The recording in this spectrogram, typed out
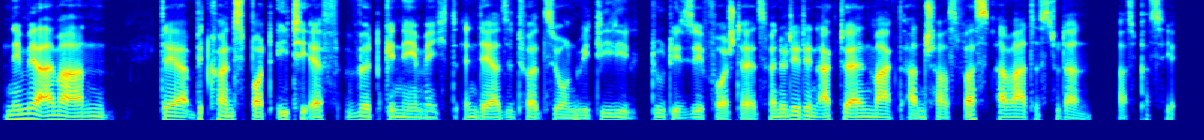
nehmen wir einmal an, der Bitcoin Spot ETF wird genehmigt in der Situation, wie die du dir sie vorstellst. Wenn du dir den aktuellen Markt anschaust, was erwartest du dann, was passiert?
